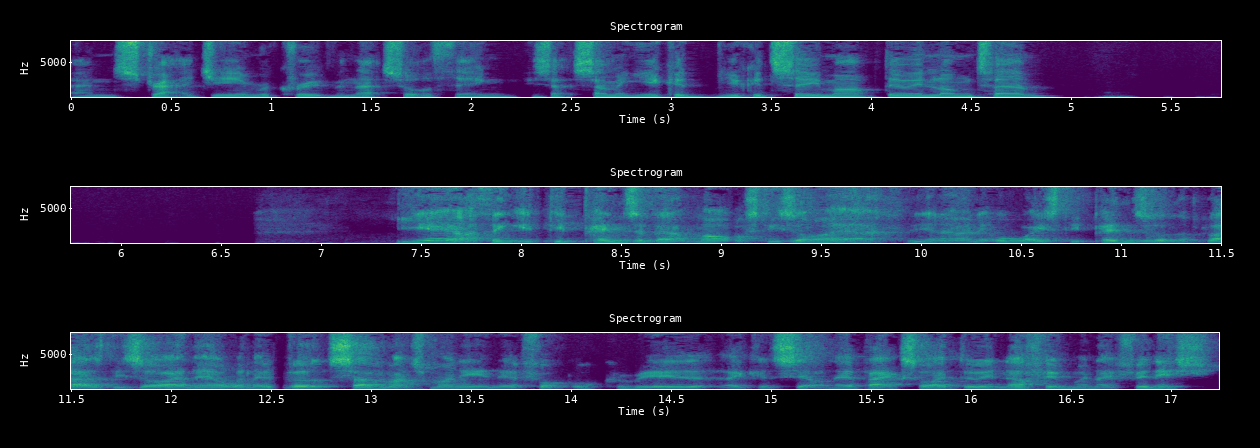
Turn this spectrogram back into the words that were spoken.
and strategy and recruitment, that sort of thing. Is that something you could you could see Mark doing long term? Yeah, I think it depends about Mark's desire, you know, and it always depends on the player's desire now when they've earned so much money in their football career that they can sit on their backside doing nothing when they finish.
